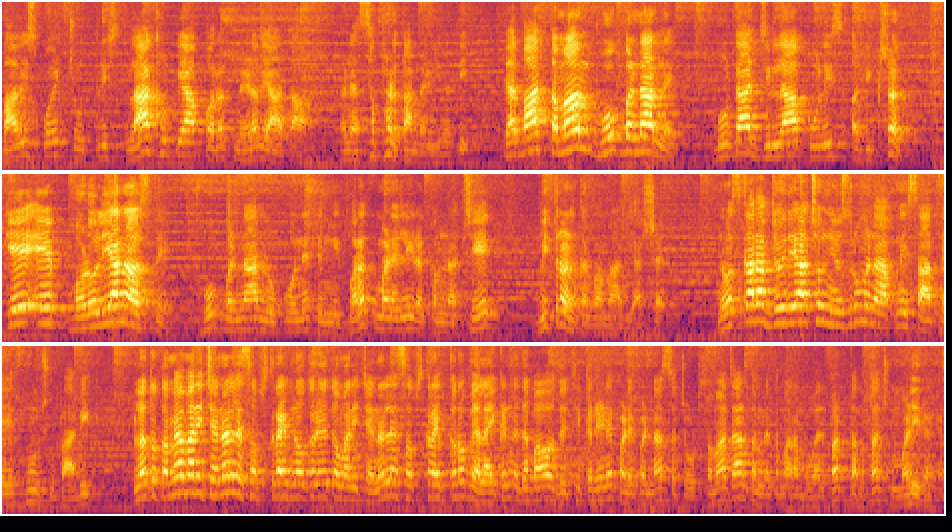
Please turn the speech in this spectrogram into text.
બાવીસ પોઈન્ટ ચોત્રીસ લાખ રૂપિયા પરત મેળવ્યા હતા અને સફળતા મેળવી હતી. ત્યારબાદ તમામ ભોગ બનનારને બોટાદ જિલ્લા પોલીસ અધિક્ષક કે એ બડોલિયાના હસ્તે ભૂખ બનનાર લોકોને તેમની પરત મળેલી રકમના ચેક વિતરણ કરવામાં આવ્યા છે. નમસ્કાર, આપ જોઈ રહ્યા છો ન્યૂઝરૂમ અને આપની સાથે હું છું ભાવિક. પહેલા તો તમે અમારી ચેનલને સબસ્ક્રાઇબ ન કરી તો અમારી ચેનલને સબસ્ક્રાઇબ કરો બેલ આઇકનને દબાવો, જેથી કરીને પડે પડના સચોટ સમાચાર તમને તમારા મોબાઈલ પર તરત જ મળી રહે.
